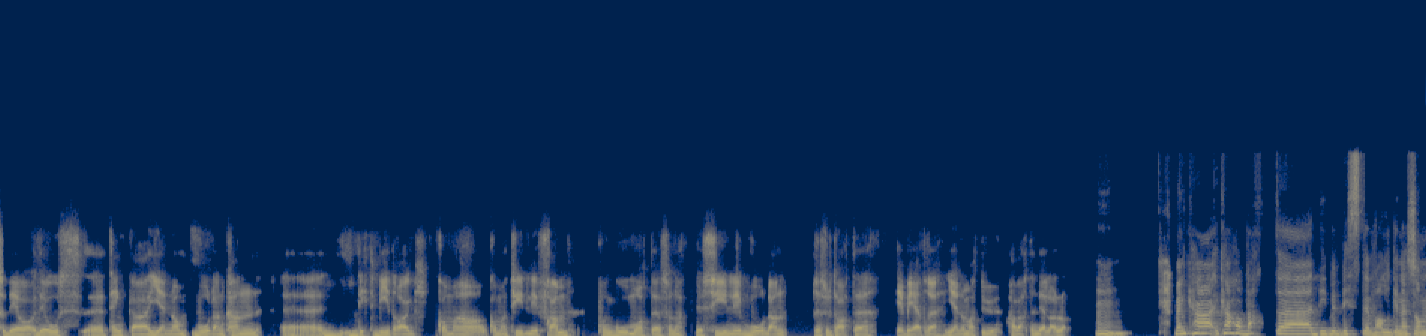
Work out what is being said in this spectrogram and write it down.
så det å, det å eh, tenke gjennom hvordan kan ditt bidrag komme, komme tydelig fram på en god måte, sånn at det er synlig hvordan resultatet er bedre gjennom at du har vært en del av det. Mm. Men hva, hva, har vært uh, de bevisste valgene som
